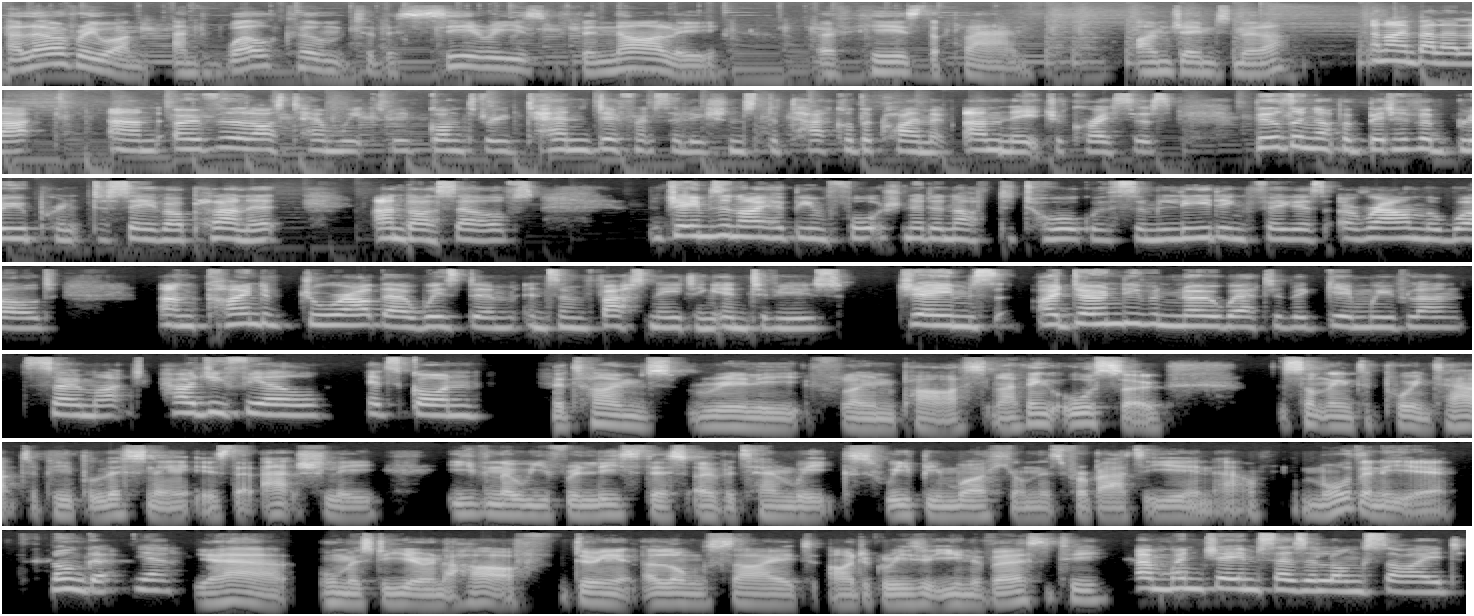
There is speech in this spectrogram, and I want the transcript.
Hello, everyone, and welcome to the series finale of Here's the Plan. I'm James Miller. And I'm Bella Lack. And over the last 10 weeks, we've gone through 10 different solutions to tackle the climate and nature crisis, building up a bit of a blueprint to save our planet and ourselves. James and I have been fortunate enough to talk with some leading figures around the world and kind of draw out their wisdom in some fascinating interviews. James, I don't even know where to begin. We've learned so much. How do you feel it's gone? The time's really flown past. And I think also something to point out to people listening is that actually, even though we've released this over 10 weeks, we've been working on this for about a year now, more than a year. Longer, yeah. Yeah, almost a year and a half, doing it alongside our degrees at university. And when James says alongside,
